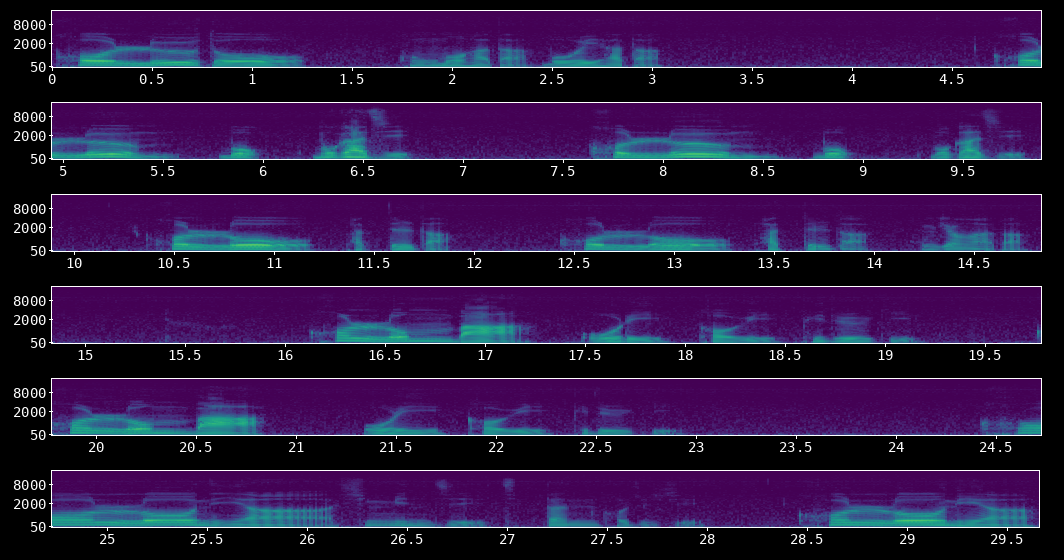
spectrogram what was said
콜루도 공모하다 모의하다. 콜룸 목 모가지. 콜룸 목 모가지. 콜로 받들다. 콜로 받들다. 공경하다. 콜롬바 오리 거위 비둘기. 콜롬바 오리 거위 비둘기 콜로니아 식민지 집단 거주지. 콜로니아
